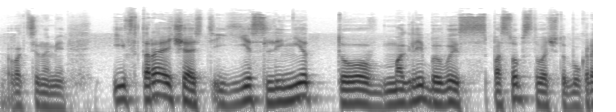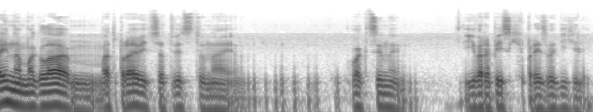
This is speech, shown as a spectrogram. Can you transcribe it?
вакцинами. И вторая часть, если нет, то могли бы вы способствовать, чтобы Украина могла отправить, соответственно, вакцины европейских производителей?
